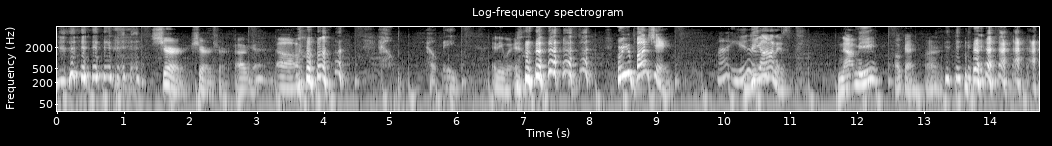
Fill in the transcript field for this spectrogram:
sure, sure, sure. Okay. Uh, help, help me. Anyway, who are you punching? Not you. Be honest. Not me? Okay, alright.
